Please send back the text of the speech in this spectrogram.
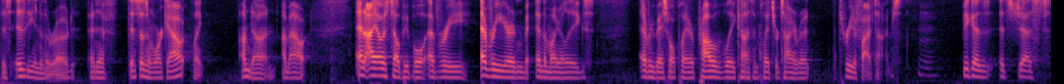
This is the end of the road. And if this doesn't work out, like, I'm done. I'm out. And I always tell people every every year in, in the minor leagues, every baseball player probably contemplates retirement three to five times because it's just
